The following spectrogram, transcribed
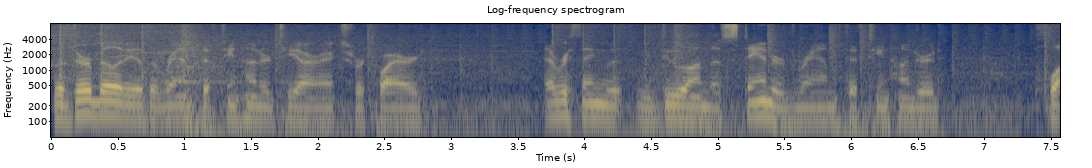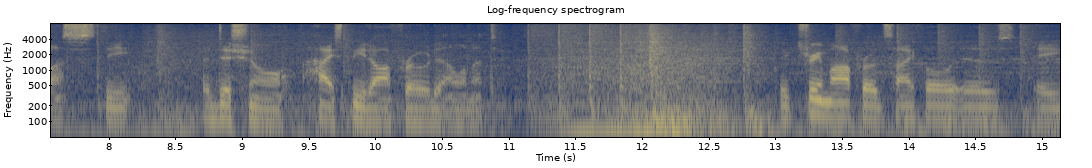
The durability of the Ram 1500 TRX required everything that we do on the standard Ram 1500 plus the additional high-speed off-road element. The Extreme Off-Road cycle is a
